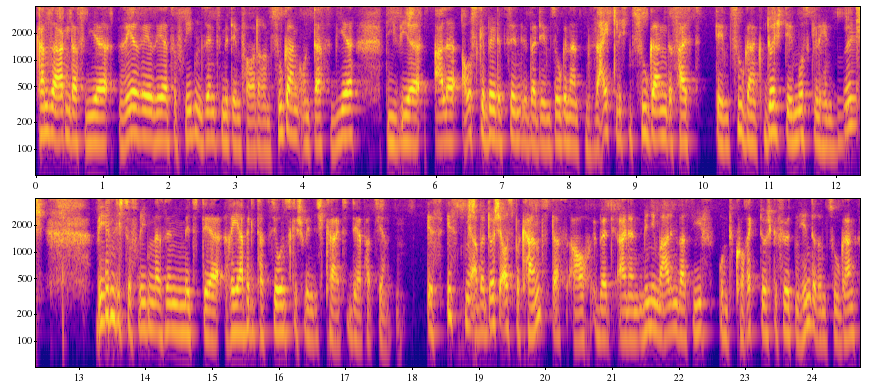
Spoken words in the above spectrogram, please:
kann sagen, dass wir sehr, sehr, sehr zufrieden sind mit dem vorderen Zugang und dass wir die wir alle ausgebildet sind über den sogenannten seitlichen Zugang, das heißt den Zugang durch den Muskel hindurch, wesentlich zufriedener sind mit der Rehabilitationsgeschwindigkeit der Patienten. Es ist mir aber durchaus bekannt, dass auch über einen minimalinvasiv und korrekt durchgeführten hinteren Zugang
